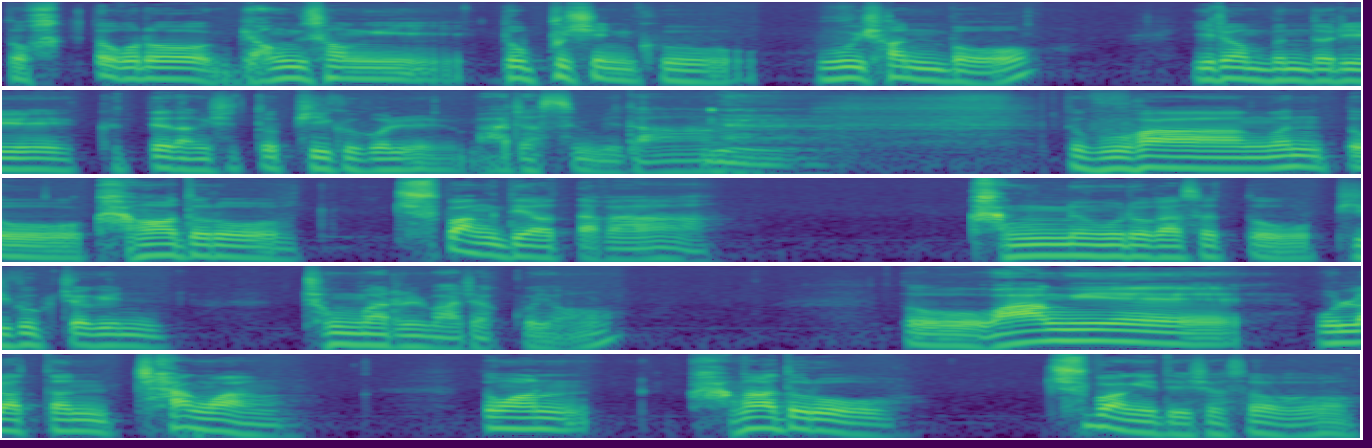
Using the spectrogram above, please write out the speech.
또 학독으로 명성이 높으신 그 우현보 이런 분들이 그때 당시 또 비극을 맞았습니다. 네. 또 우황은 또 강화도로 추방되었다가 강릉으로 가서 또 비극적인 종말을 맞았고요. 또 왕위에 올랐던 창왕 또한 강화도로 추방이 되셔서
